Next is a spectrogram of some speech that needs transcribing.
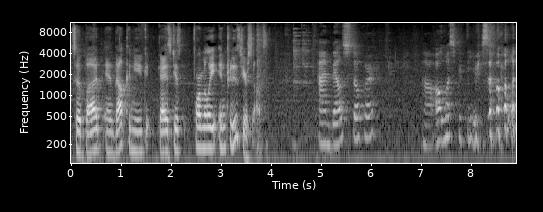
So Bud and Belle, can you guys just formally introduce yourselves? I'm Belle Stoker, uh, almost 50 years old.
